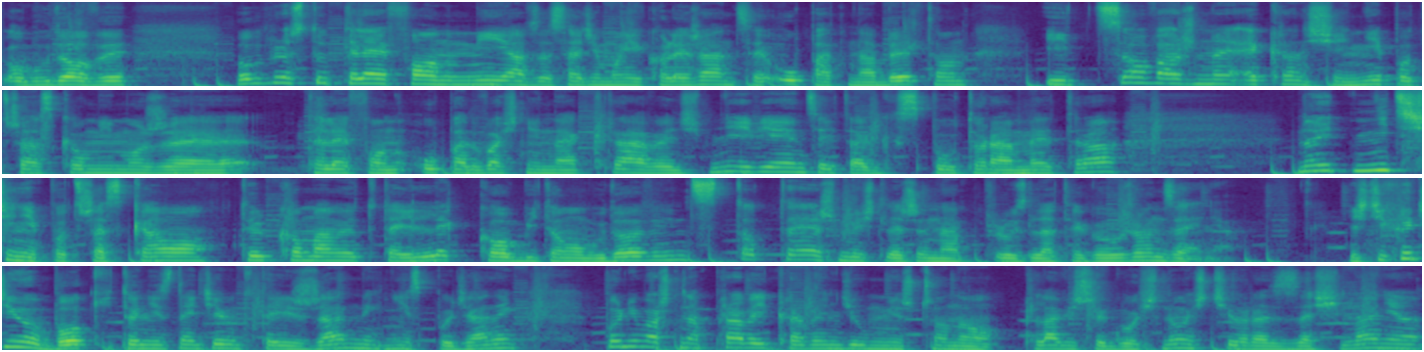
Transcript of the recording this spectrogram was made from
obudowy, bo po prostu telefon mija w zasadzie mojej koleżance, upadł na beton i co ważne, ekran się nie potrzaskał, mimo że telefon upadł właśnie na krawędź mniej więcej tak z półtora metra. No i nic się nie potrzaskało, tylko mamy tutaj lekko obitą obudowę, więc to też myślę, że na plus dla tego urządzenia. Jeśli chodzi o boki, to nie znajdziemy tutaj żadnych niespodzianek, ponieważ na prawej krawędzi umieszczono klawisze głośności oraz zasilania.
